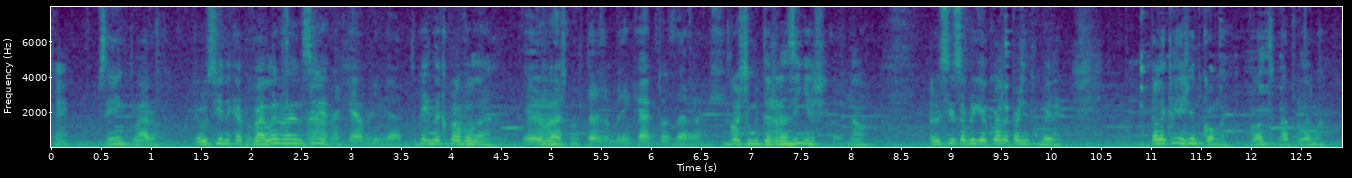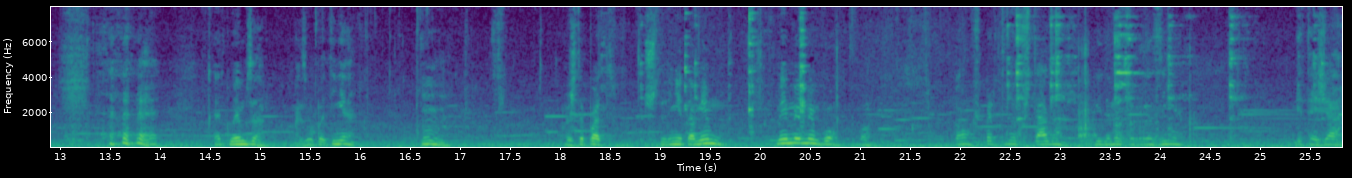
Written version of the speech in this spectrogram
Sim. Sim, claro. A Lucia ainda quer provar lá, rã, Lucia? Não, não quer, obrigado. Tu que é que ainda que prova lá? Eu Rã. gosto muito de brincar com os arranjos. Gosta muito das ranzinhas? Não. A Lucia só briga com ela para a gente comer. Ela queria a gente come. Pronto, não há problema. Aí comemos ó, mais uma patinha. Hum. Esta parte tostadinha está mesmo, mesmo, mesmo, mesmo bom. bom. Então espero que tenham gostado aqui da nossa ranzinha. E até já.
